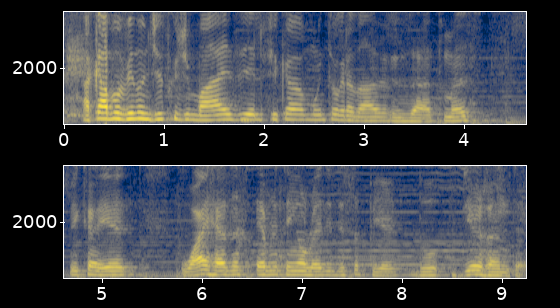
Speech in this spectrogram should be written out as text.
Acaba ouvindo um disco demais e ele fica muito agradável. Exato, mas fica aí. Why Hasn't Everything Already Disappeared? Do Deer Hunter.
